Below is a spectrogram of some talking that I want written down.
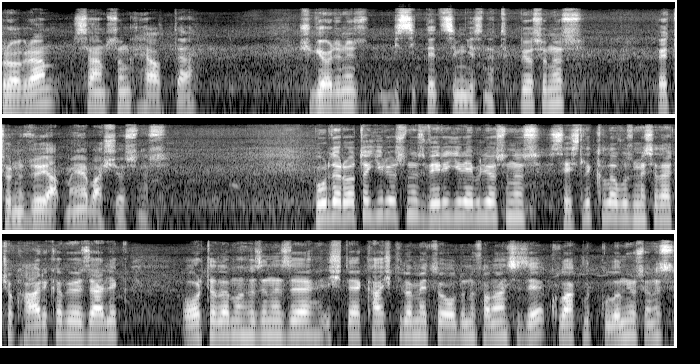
Program Samsung Health'ta. Şu gördüğünüz bisiklet simgesine tıklıyorsunuz ve turunuzu yapmaya başlıyorsunuz. Burada rota giriyorsunuz, veri girebiliyorsunuz. Sesli kılavuz mesela çok harika bir özellik. ortalama hızınızı işte kaç kilometre olduğunu falan size kulaklık kullanıyorsanız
